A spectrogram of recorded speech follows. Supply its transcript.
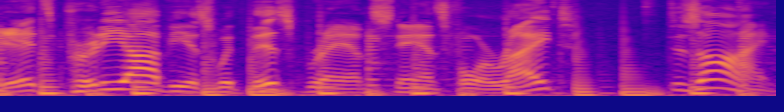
It's pretty obvious what this brand stands for, right? Design.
